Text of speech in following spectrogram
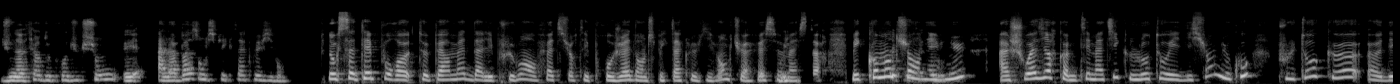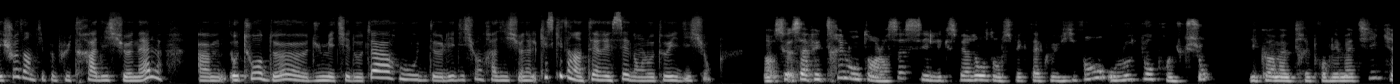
d'une affaire de production et à la base dans le spectacle vivant. Donc, c'était pour euh, te permettre d'aller plus loin, en fait, sur tes projets dans le spectacle vivant que tu as fait ce master. Mais comment tu en es venu à choisir comme thématique l'auto-édition, du coup, plutôt que euh, des choses un petit peu plus traditionnelles euh, autour de, du métier d'auteur ou de l'édition traditionnelle? Qu'est-ce qui t'a intéressé dans l'auto-édition? Ça fait très longtemps. Alors ça, c'est l'expérience dans le spectacle vivant où l'autoproduction est quand même très problématique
